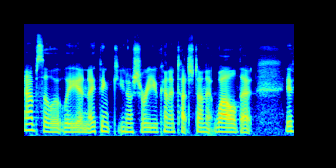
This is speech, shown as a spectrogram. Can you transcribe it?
Absolutely. And I think, you know, sure, you kind of touched on it well that if,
